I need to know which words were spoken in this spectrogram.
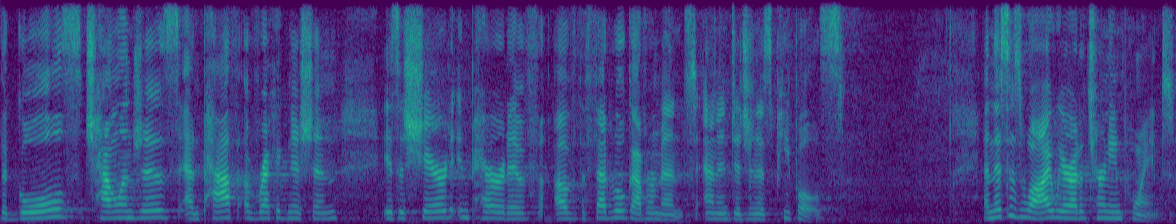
The goals, challenges, and path of recognition is a shared imperative of the federal government and Indigenous peoples. And this is why we are at a turning point,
